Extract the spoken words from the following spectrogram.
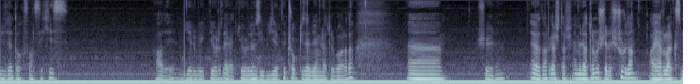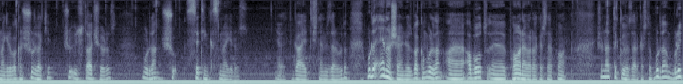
Yüzde 98 Hadi geri bekliyoruz. Evet gördüğünüz gibi girdi. Çok güzel bir emülatör bu arada. Ee, şöyle. Evet arkadaşlar emülatörümüz şöyle. Şuradan ayarlar kısmına geliyor. Bakın şuradaki şu üstü açıyoruz. Buradan şu setting kısmına geliyoruz. Evet gayet işlemimiz var burada. Burada en aşağı iniyoruz. Bakın buradan e, about e, puanı var arkadaşlar puan. Şuna tıklıyoruz arkadaşlar. Buradan bullet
